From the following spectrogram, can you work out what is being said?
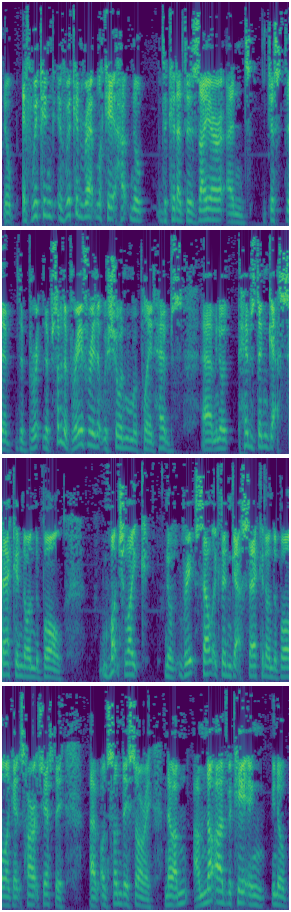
you know, if we can if we can replicate you know, the kind of desire and just the, the, the some of the bravery that was shown when we played Hibs, um, you know, Hibs didn't get a second on the ball, much like you know, Celtic didn't get a second on the ball against Hearts yesterday, uh, on Sunday, sorry. Now, I'm, I'm not advocating, you know,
